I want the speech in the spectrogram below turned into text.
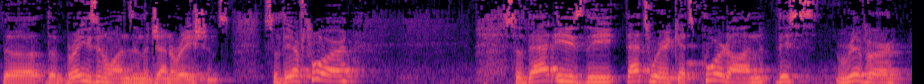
the, the brazen ones in the generations. So therefore, so that is the, that's where it gets poured on, this river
